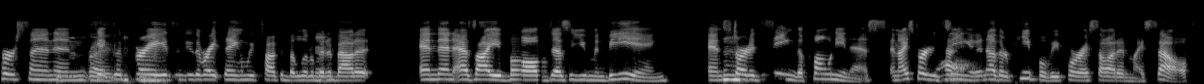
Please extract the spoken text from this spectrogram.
person and Right. get good grades and do the right thing. And we've talked a little bit Mhm. about it. And then as I evolved as a human being and started seeing the phoniness, and I started Yeah. seeing it in other people before I saw it in myself.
